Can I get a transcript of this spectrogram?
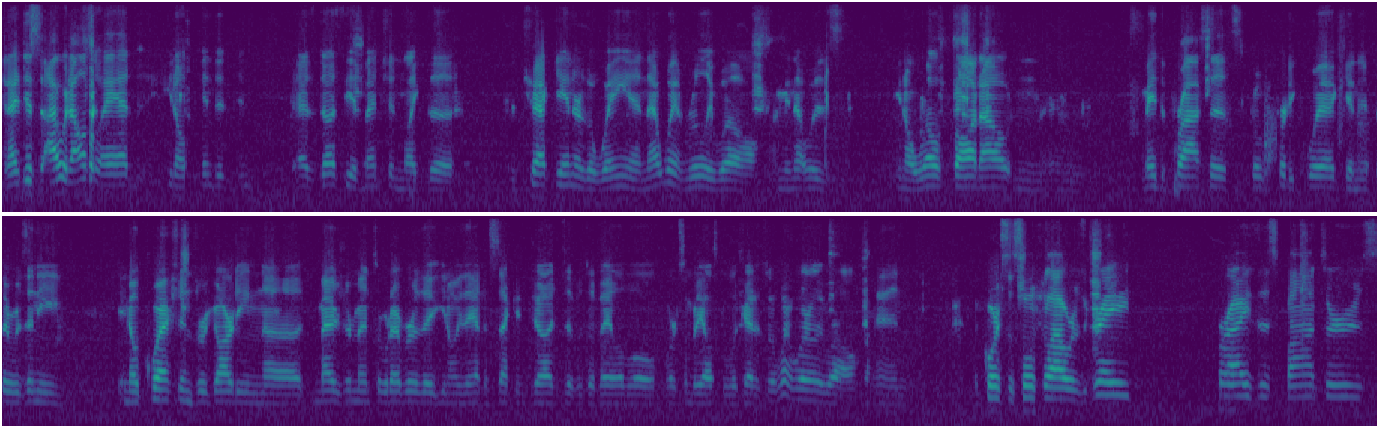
and I just, I would also add, you know, into, in, as Dusty had mentioned, like the the check-in or the weigh-in, that went really well. I mean, that was, you know, well thought out and, and made the process go pretty quick. And if there was any, you know, questions regarding uh, measurements or whatever, that you know they had a second judge that was available or somebody else to look at it. So it went really well. And of course, the social hours are great. Prizes, sponsors.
